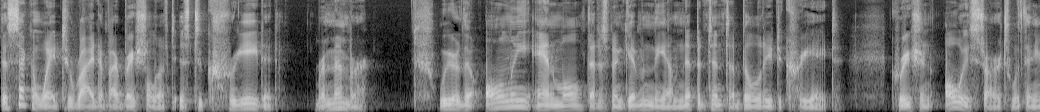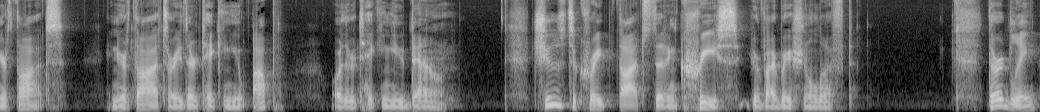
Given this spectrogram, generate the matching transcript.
The second way to ride a vibrational lift is to create it. Remember, we are the only animal that has been given the omnipotent ability to create. Creation always starts within your thoughts, and your thoughts are either taking you up or they're taking you down. Choose to create thoughts that increase your vibrational lift. Thirdly,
